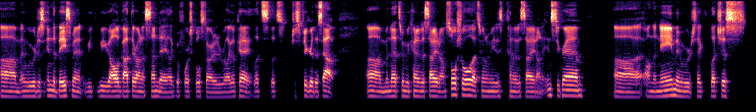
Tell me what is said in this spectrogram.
um, and we were just in the basement. We we all got there on a Sunday, like before school started. We were like, okay, let's let's just figure this out. Um, and that's when we kind of decided on social. That's when we just kind of decided on Instagram, uh, on the name, and we were just like, let's just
